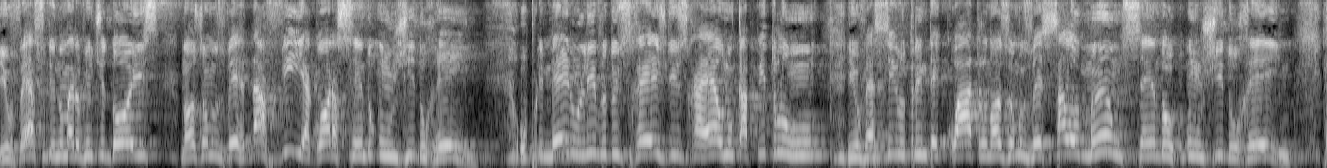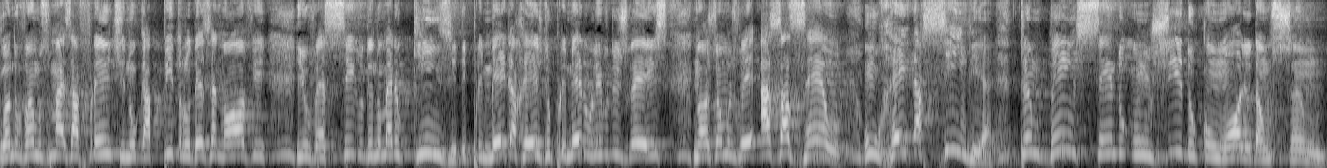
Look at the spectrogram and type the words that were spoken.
e o verso de número 22, nós vamos ver Davi agora sendo ungido rei. O primeiro livro dos reis de Israel, no capítulo 1, e o versículo 34, nós vamos ver Salomão sendo ungido rei. Quando vamos mais à frente, no capítulo 19 e o versículo de número 15, de 1 Reis, do primeiro livro dos reis, nós vamos ver Azazel, um rei da Síria, também sendo ungido com o óleo da unção.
